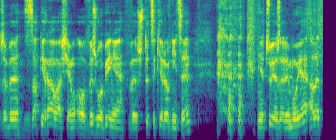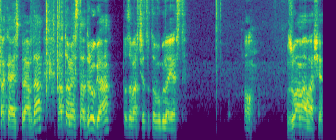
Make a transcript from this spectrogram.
żeby zapierała się o wyżłobienie w sztycy kierownicy. Nie czuję, że rymuję, ale taka jest prawda. Natomiast ta druga, to zobaczcie co to w ogóle jest. O, złamała się.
